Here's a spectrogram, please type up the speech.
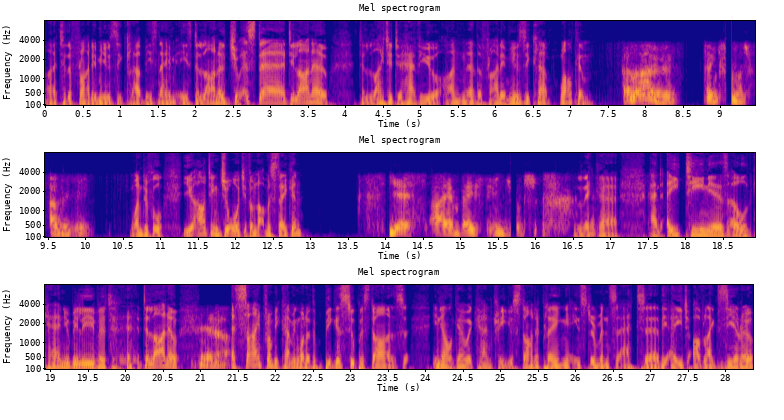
uh, to the Friday Music Club. His name is Delano Jooste. Delano, delighted to have you on uh, the Friday Music Club. Welcome. Hello. Thanks so much for having me. Wonderful. You're out in George, if I'm not mistaken. Yes, I am based in George. Lekker. And 18 years old, can you believe it? Delano, Yeah. aside from becoming one of the biggest superstars in Algoa country, you started playing instruments at uh, the age of like zero.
